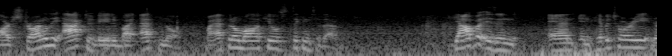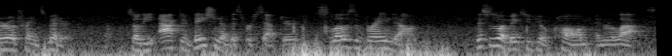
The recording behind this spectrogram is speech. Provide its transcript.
are strongly activated by ethanol, by ethanol molecules sticking to them. GABA is an, an inhibitory neurotransmitter, so the activation of this receptor slows the brain down. This is what makes you feel calm and relaxed.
